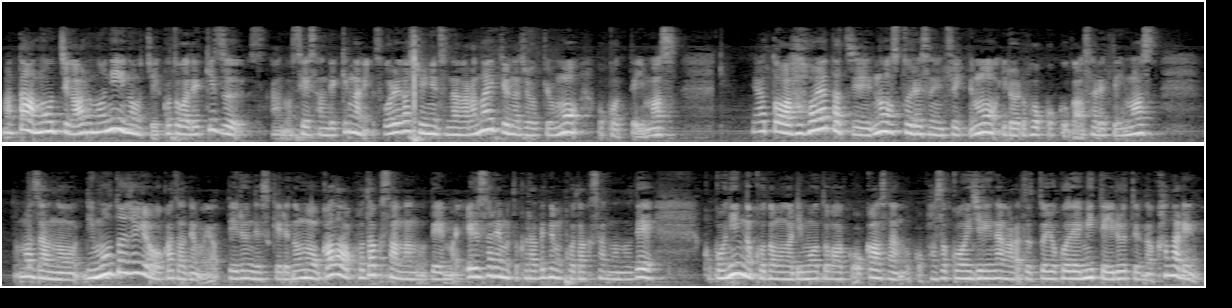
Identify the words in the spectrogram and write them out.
また、農地があるのに農地行くことができず、あの、生産できない。それが収入につながらないというような状況も起こっています。であとは母親たちのストレスについてもいろいろ報告がされています。まずあの、リモート授業をガザでもやっているんですけれども、ガザは小沢山なので、まあ、エルサレムと比べても小沢山なので、5人の子供のリモートワークをお母さんがこうパソコンをいじりながらずっと横で見ているというのはかなり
